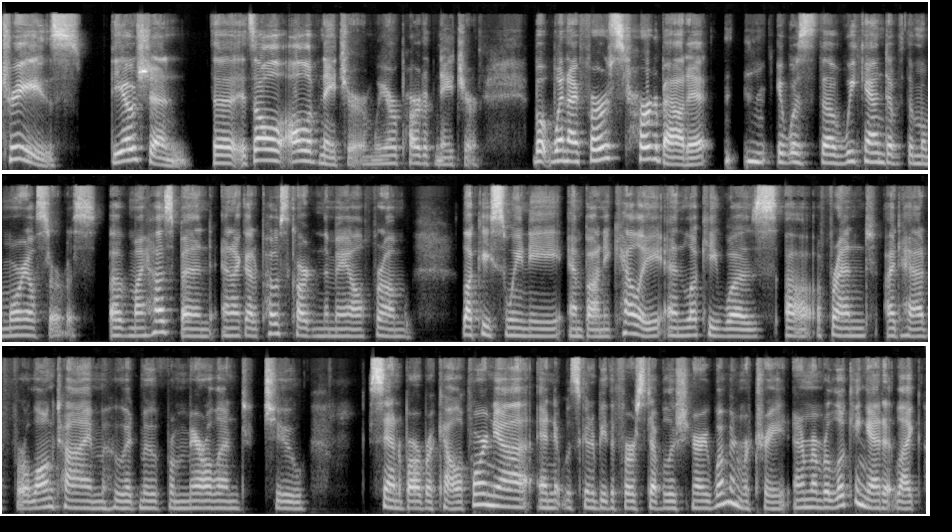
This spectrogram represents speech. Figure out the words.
trees, the ocean, the it's all all of nature. And we are part of nature. But when I first heard about it, it was the weekend of the memorial service of my husband, and I got a postcard in the mail from Lucky Sweeny and Bonnie Kelley. And Lucky was uh, a friend I'd had for a long time who had moved from Maryland to Santa Barbara, California, and it was going to be the first evolutionary women retreat. And I remember looking at it like,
